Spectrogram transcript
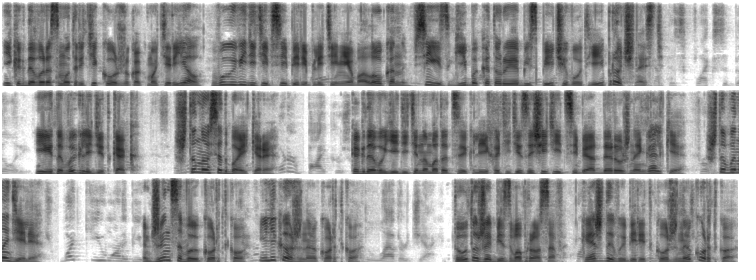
И когда вы рассмотрите кожу как материал, вы увидите все переплетения волокон, все изгибы, которые обеспечивают ей прочность. И это выглядит как... Что носят байкеры? Когда вы едете на мотоцикле и хотите защитить себя от дорожной гальки, что вы надели? Джинсовую куртку или кожаную куртку? Тут уже без вопросов. Каждый выберет кожаную куртку.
